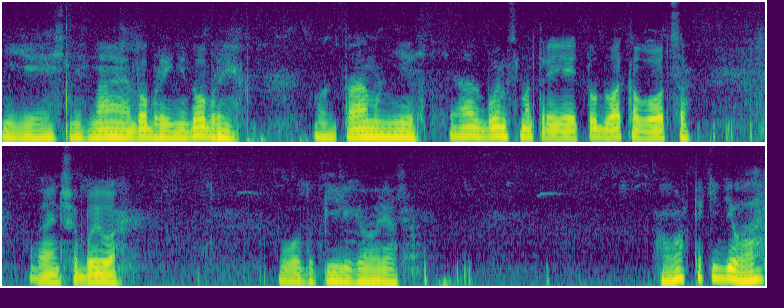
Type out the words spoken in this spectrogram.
Есть, не знаю, добрый, недобрый. Вон там он есть. Сейчас будем смотреть. Тут два колодца раньше было. Воду пили, говорят. Вот такие дела.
